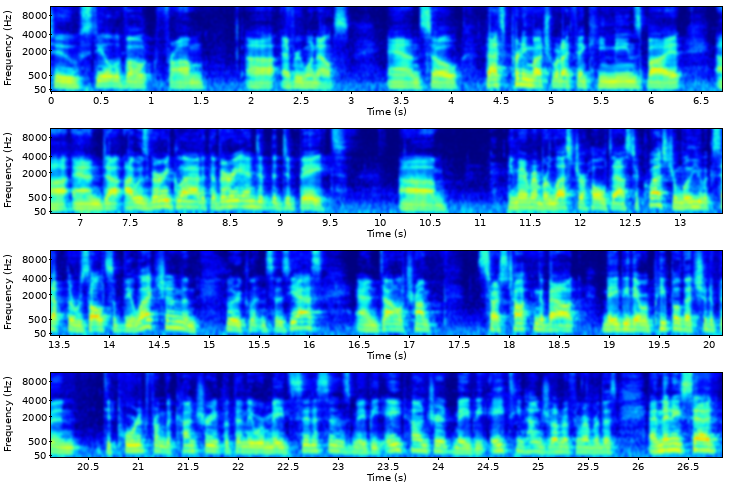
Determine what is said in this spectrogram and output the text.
to steal the vote from uh, everyone else. And so that's pretty much what I think he means by it. Uh, and uh, I was very glad at the very end of the debate. Um, you may remember Lester Holt asked a question Will you accept the results of the election? And Hillary Clinton says yes. And Donald Trump starts talking about maybe there were people that should have been deported from the country, but then they were made citizens, maybe 800, maybe 1,800. I don't know if you remember this. And then he said,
